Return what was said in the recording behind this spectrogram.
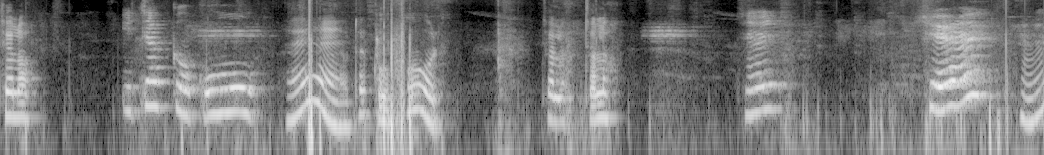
চলো। এটা কোকো হ্যাঁ ওটা কুকুর। চলো চলো। হুম?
